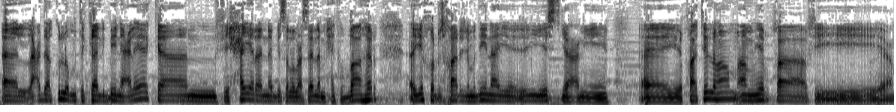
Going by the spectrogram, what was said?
آه الأعداء كلهم متكالبين عليه. كان في حيرة النبي صلى الله عليه وسلم من حيث الظاهر. آه يخرج خارج المدينة يعني يقاتلهم. أم يبقى في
